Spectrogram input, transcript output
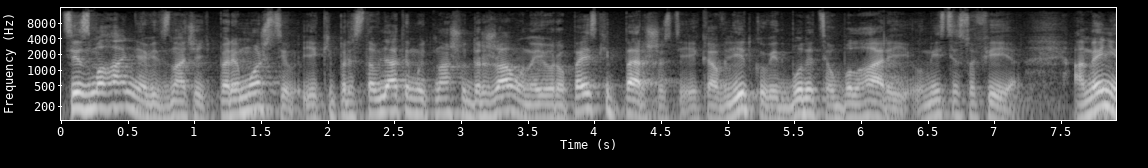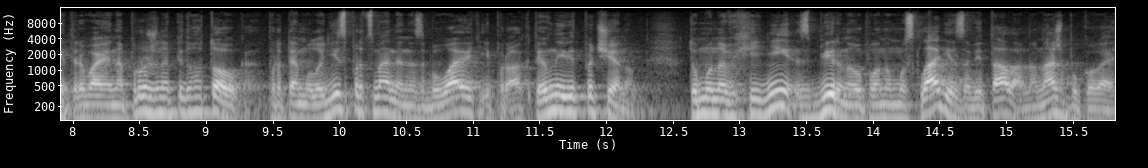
Ці змагання відзначать переможців, які представлятимуть нашу державу на європейській першості, яка влітку відбудеться в Болгарії у місті Софія. А нині триває напружена підготовка. Проте молоді спортсмени не забувають і про активний відпочинок. Тому на вихідні збірна у повному складі завітала на наш Буковель.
